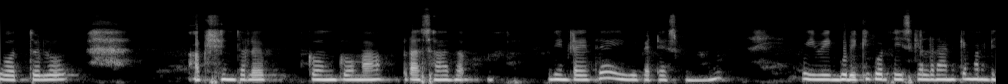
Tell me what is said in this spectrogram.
ఒత్తులు అక్షింతలు కుంకుమ ప్రసాదం. దీంట్లో అయితే ఇవి పెట్టేసుకున్నాను. ఇవి గుడికి కూడా తీసుకెళ్ళడానికి మనకి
